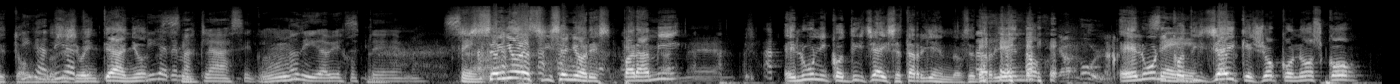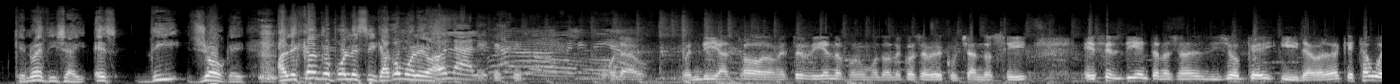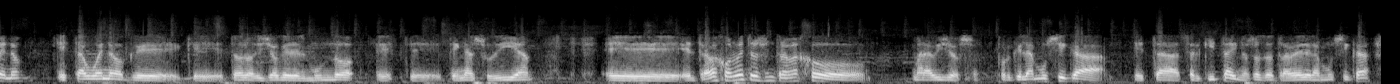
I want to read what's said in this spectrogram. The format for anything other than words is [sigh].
esto, no sé si 20 años. Dígate más clásico, no diga viejos temas. Señoras y señores, [laughs] para mí el único DJ se está riendo, se está riendo. [laughs] el único DJ que yo conozco que no es DJ, es DJ. Alejandro Ponlesica, ¿cómo le va? Hola, Alejandro. Hola, buen día a todos. Me estoy riendo por un montón de cosas, escuchando, sí. Es el Día Internacional del DJ y la verdad que está bueno, está bueno que, todos los DJs del mundo este, tengan su día. Eh, el trabajo nuestro es un trabajo maravilloso, porque la música está cerquita y nosotros a través de la música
